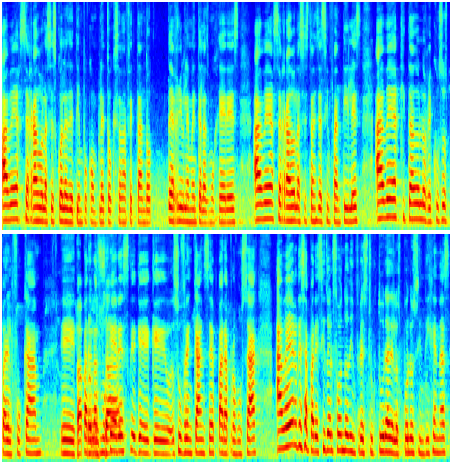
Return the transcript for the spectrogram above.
haber cerrado las escuelas de tiempo completo que están afectando terriblemente a las mujeres, haber cerrado las estancias infantiles, haber quitado los recursos para el FUCAM, eh, para las mujeres que, sufren cáncer, para promusar, haber desaparecido el Fondo de Infraestructura de los pueblos indígenas,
